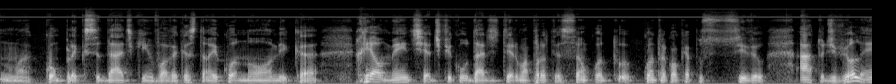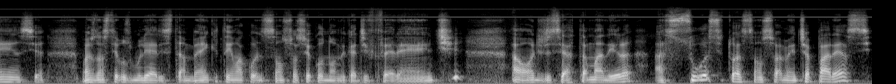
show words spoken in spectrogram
uma complexidade que envolve a questão econômica, realmente a dificuldade de ter uma proteção contra, contra qualquer possível ato de violência, mas nós temos mulheres também que têm uma condição socioeconômica diferente, aonde de certa maneira a sua situação somente aparece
